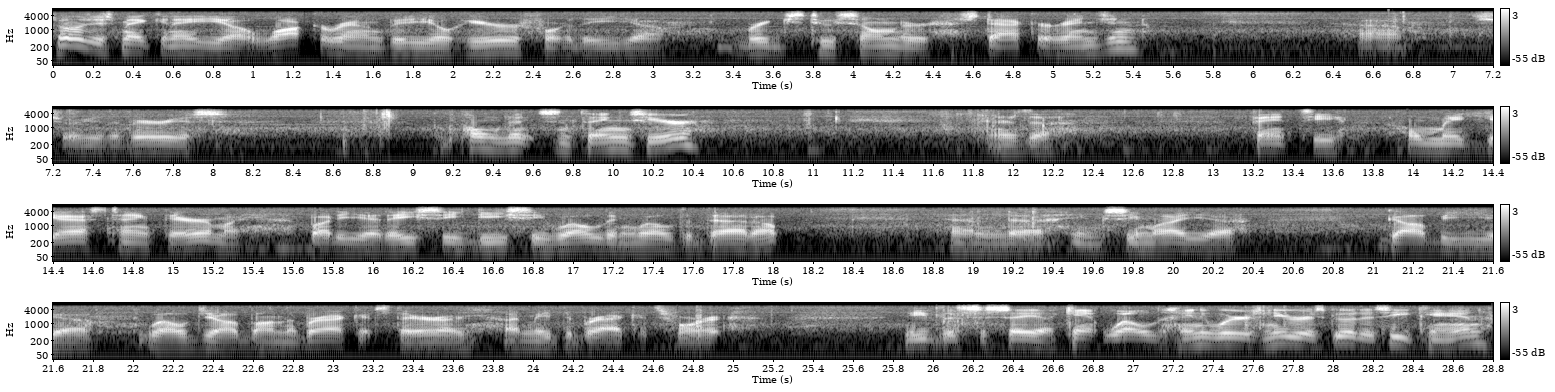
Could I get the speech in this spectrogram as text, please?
So just making a uh, walk around video here for the uh, Briggs two-cylinder stacker engine. Uh, show you the various components and things here. There's a fancy homemade gas tank there. My buddy at AC/DC Welding welded that up. And uh, you can see my uh, Galby uh, weld job on the brackets there. I, I made the brackets for it. Needless to say, I can't weld anywhere as near as good as he can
